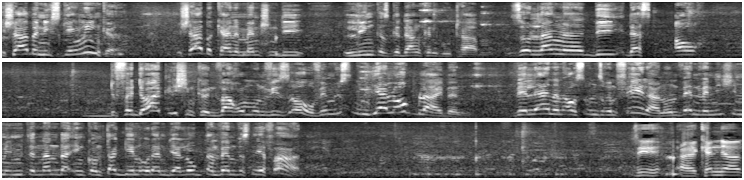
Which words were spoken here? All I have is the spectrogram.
Ich habe nichts gegen Linke. Ich habe keine Menschen, die linkes Gedankengut haben. Solange die das auch verdeutlichen können, warum und wieso. Wir müssen im Dialog bleiben. Wir lernen aus unseren Fehlern und wenn wir nicht miteinander in Kontakt gehen oder im Dialog, dann werden wir es nie erfahren. Sie äh, kennen ja,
